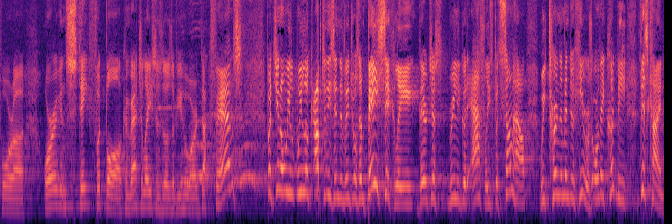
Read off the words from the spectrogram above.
for uh, Oregon State football. Congratulations, those of you who are Duck fans. But you know, we, we look up to these individuals, and basically they're just really good athletes, but somehow we turn them into heroes. Or they could be this kind,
